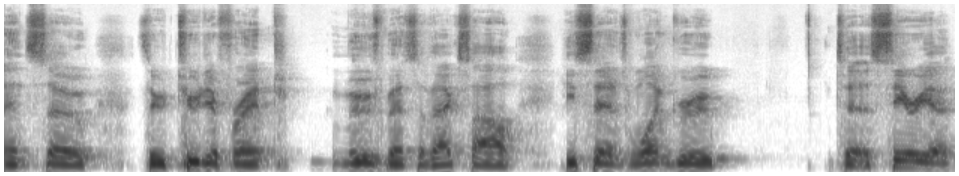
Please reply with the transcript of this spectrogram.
And so, through two different movements of exile, He sends one group to Assyria,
